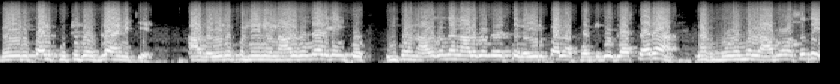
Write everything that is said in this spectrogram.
వెయ్యి రూపాయలు పుట్టుదొడ్లు ఆయనకి. ఆ వెయ్యి రూపాయలు నేను నాలుగు వందలు అడిగాను. ఇంకో ఇంకో నాలుగు వందలు నాలుగు వందలు వస్తే వెయ్యి రూపాయలు నాకు పుట్టుదొడ్లు వస్తారా నాకు మూడు వందలు లాభం వస్తుంది.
